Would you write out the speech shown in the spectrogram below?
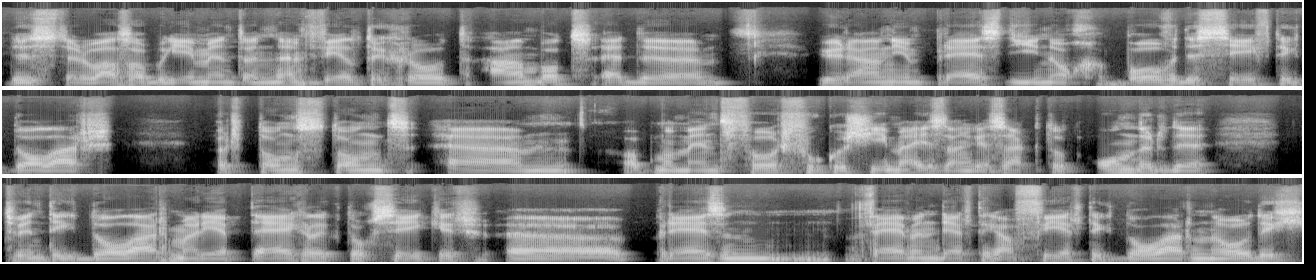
dus er was op een gegeven moment een, een veel te groot aanbod. De uraniumprijs die nog boven de 70 dollar per ton stond um, op het moment voor Fukushima, is dan gezakt tot onder de 20 dollar. Maar je hebt eigenlijk toch zeker uh, prijzen 35 à 40 dollar nodig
